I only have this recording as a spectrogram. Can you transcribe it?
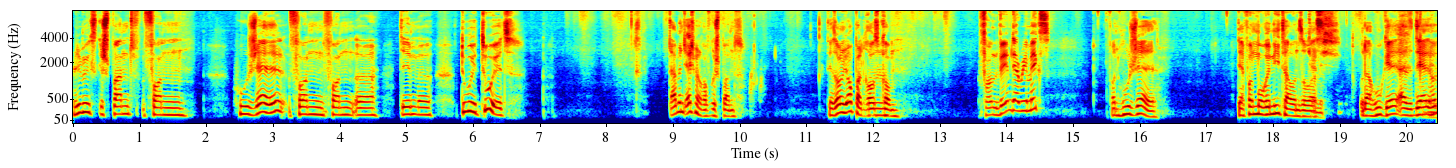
Remix gespannt von Hugel von, von äh, dem äh, Do It, Do It. Da bin ich echt mal drauf gespannt. Der soll nämlich auch bald rauskommen. Von wem der Remix? Von Hugel. Der von Morenita und sowas. Kenn ich. Oder Hugel, also der,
